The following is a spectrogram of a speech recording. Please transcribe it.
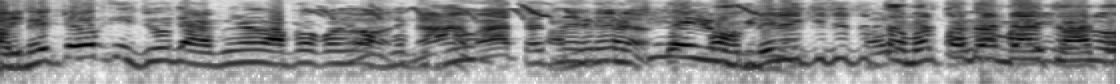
અમે તો કીધું દાગીનો આપણે કોઈ. અમને કીધું વાત જ નહીં અમને નહીં કીધું. તો તમારે તો અને થવાનો.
